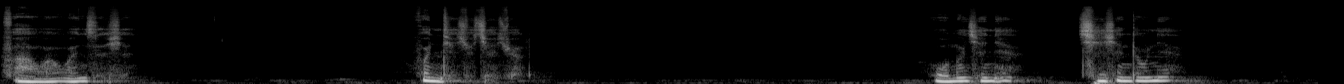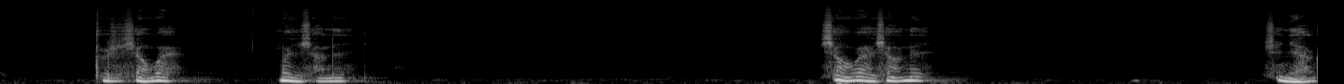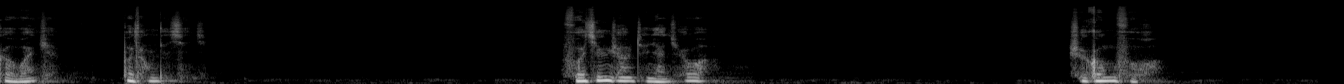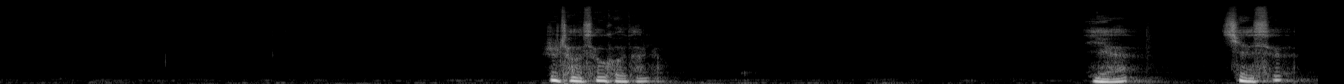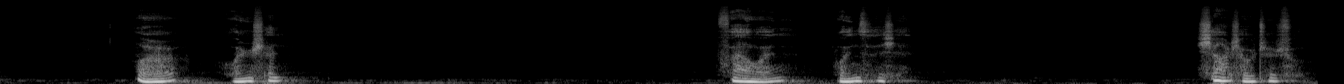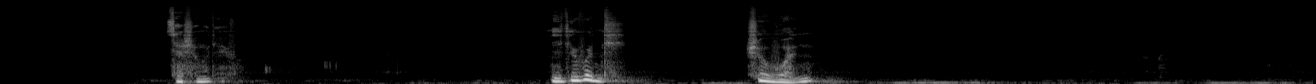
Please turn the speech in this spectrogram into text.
反问问自性，问题就解决了。我们今天起心动念都是向外。没有向内，向外向内是两个完全不同的境界。佛经上这两句话是功夫话。日常生活当中，眼见色，耳闻声，反闻文字线，下手之处在什么地方？你的问题是文。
